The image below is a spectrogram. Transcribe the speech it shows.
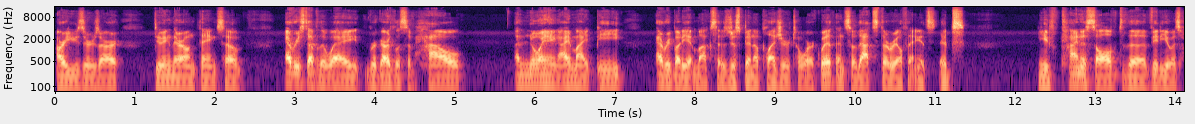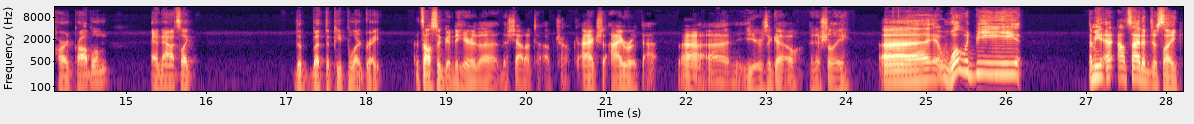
our users are doing their own thing. So every step of the way, regardless of how annoying I might be, everybody at Mux has just been a pleasure to work with, and so that's the real thing. It's it's you've kind of solved the video is hard problem, and now it's like the but the people are great. It's also good to hear the the shout out to Upchunk. I actually I wrote that uh, years ago initially. Uh, what would be? I mean, outside of just like,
